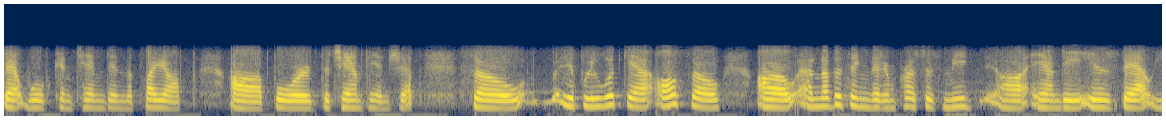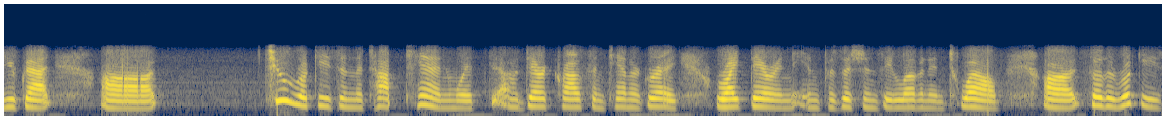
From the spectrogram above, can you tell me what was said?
that will contend in the playoff uh, for the championship. So if we look at also uh, another thing that impresses me, uh, Andy, is that you've got uh, two rookies in the top 10 with uh, Derek Kraus and Tanner Gray right there in, in positions 11 and 12. Uh, so the rookies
